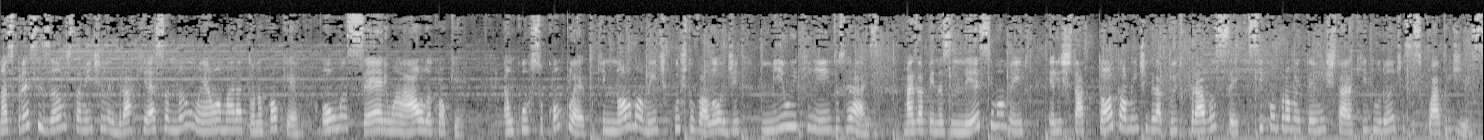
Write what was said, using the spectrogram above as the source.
nós precisamos também te lembrar que essa não é uma maratona qualquer, ou uma série, uma aula qualquer. É um curso completo que normalmente custa o valor de R$ 1.500, mas apenas nesse momento ele está totalmente gratuito para você que se comprometeu em estar aqui durante esses quatro dias.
